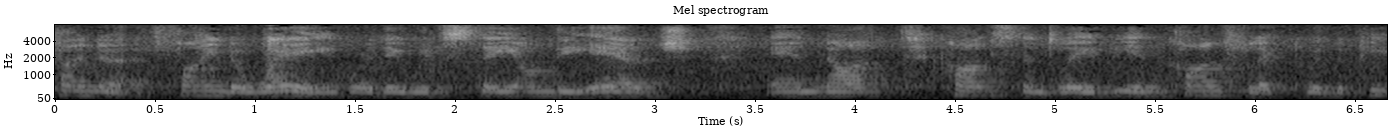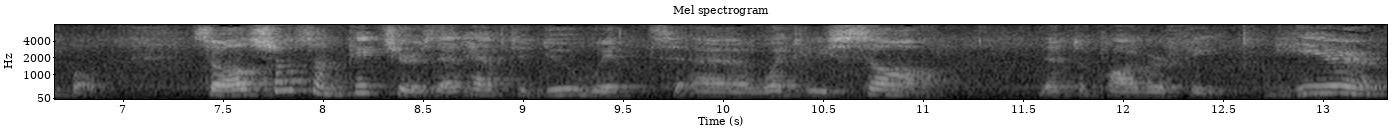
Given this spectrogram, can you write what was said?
kind of find a way where they would stay on the edge and not constantly be in conflict with the people. So I'll show some pictures that have to do with uh, what we saw, the topography. Here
